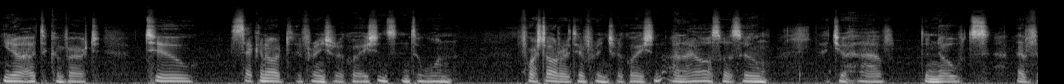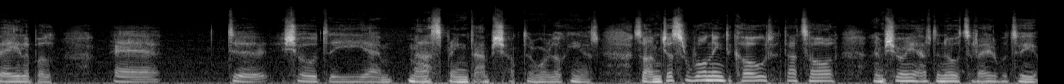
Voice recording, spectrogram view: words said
you know how to convert two second order differential equations into one first order differential equation and I also assume that you have the notes available uh, to show the um, mass spring damp shock that we're looking at. So I'm just running the code, that's all. I'm sure you have the notes available to you.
